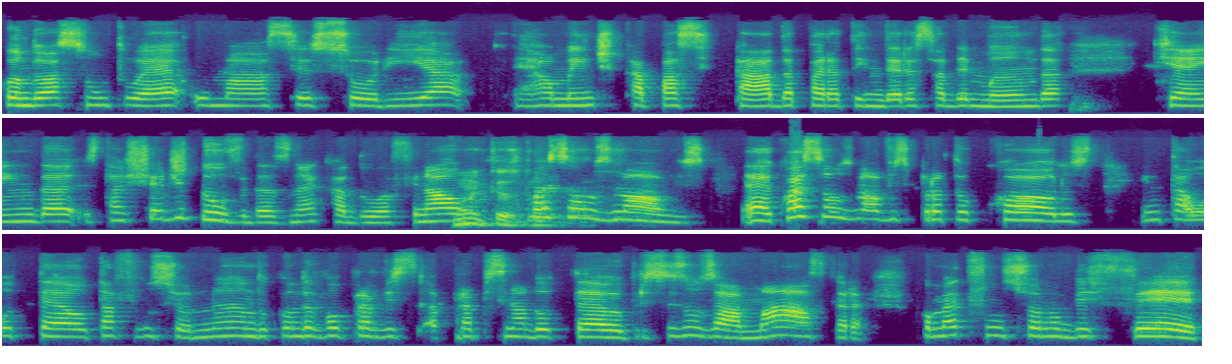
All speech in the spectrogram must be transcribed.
quando o assunto é uma assessoria realmente capacitada para atender essa demanda que ainda está cheia de dúvidas, né, Cadu? Afinal, Muitas quais dúvidas. são os novos? É, quais são os novos protocolos? Em tal hotel está funcionando? Quando eu vou para a piscina do hotel, eu preciso usar a máscara? Como é que funciona o buffet?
